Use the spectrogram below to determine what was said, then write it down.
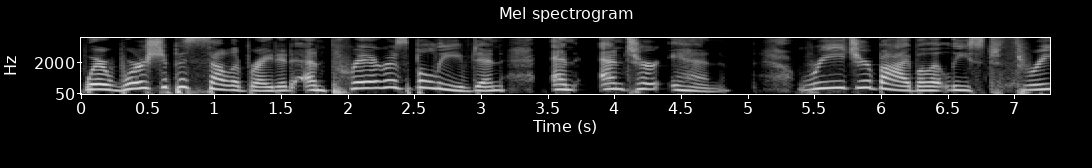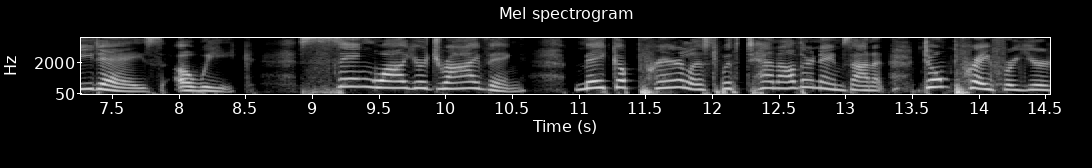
where worship is celebrated and prayer is believed in and enter in. Read your Bible at least three days a week. Sing while you're driving. Make a prayer list with 10 other names on it. Don't pray for your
